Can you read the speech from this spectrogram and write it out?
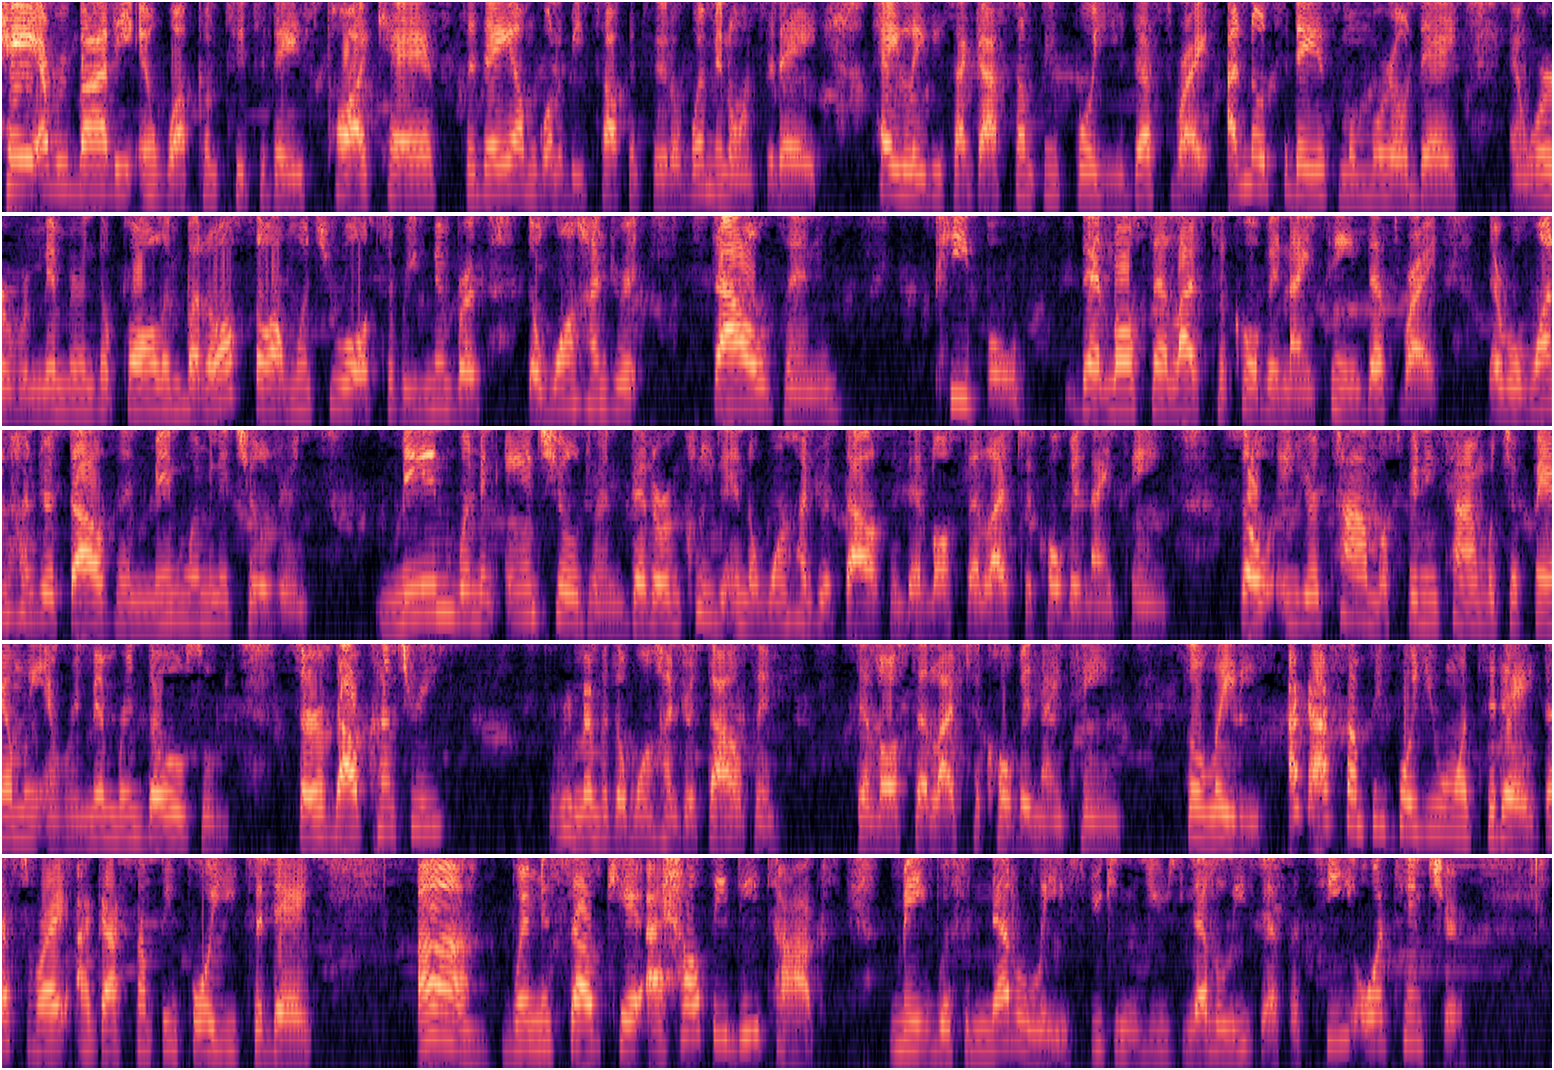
Hey, everybody, and welcome to today's podcast. Today, I'm going to be talking to the women on today. Hey, ladies, I got something for you. That's right. I know today is Memorial Day and we're remembering the fallen, but also I want you all to remember the 100,000 people that lost their life to COVID 19. That's right. There were 100,000 men, women, and children men, women, and children that are included in the 100,000 that lost their life to COVID 19. So, in your time of spending time with your family and remembering those who served our country, remember the 100,000 that lost their life to COVID 19. So, ladies, I got something for you on today. That's right, I got something for you today. Uh, women's self care, a healthy detox made with nettle leaf. You can use nettle leaf as a tea or tincture.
